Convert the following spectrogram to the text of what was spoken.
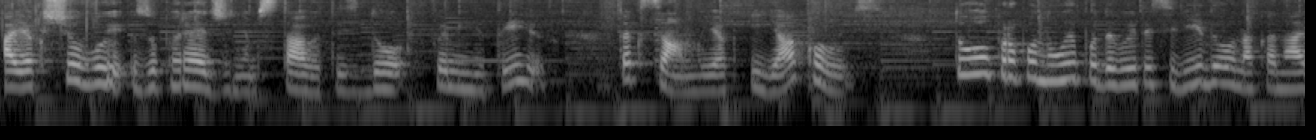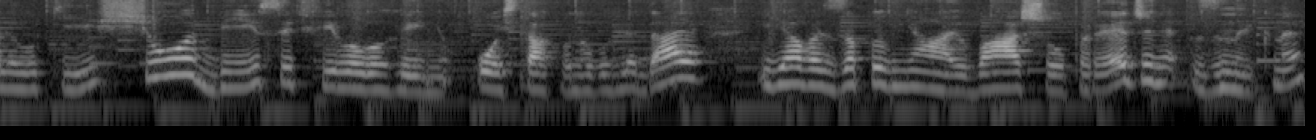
А якщо ви з упередженням ставитесь до фемінітивів, так само як і я колись, то пропоную подивитись відео на каналі Луки, що бісить філологиню. Ось так воно виглядає. І я вас запевняю, ваше упередження зникне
